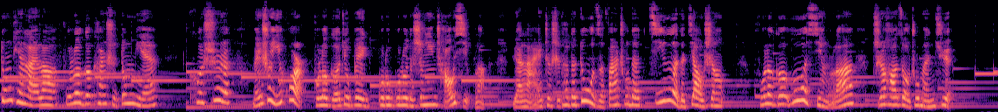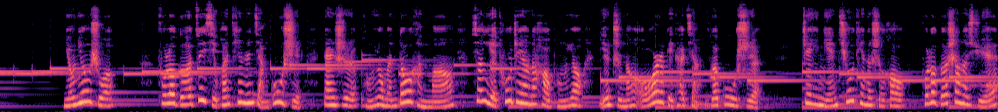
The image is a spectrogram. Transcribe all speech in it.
冬天来了，弗洛格开始冬眠。可是没睡一会儿，弗洛格就被咕噜咕噜的声音吵醒了。原来这是他的肚子发出的饥饿的叫声。弗洛格饿醒了，只好走出门去。”牛牛说：“弗洛格最喜欢听人讲故事，但是朋友们都很忙，像野兔这样的好朋友也只能偶尔给他讲一个故事。”这一年秋天的时候，弗洛格上了学，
